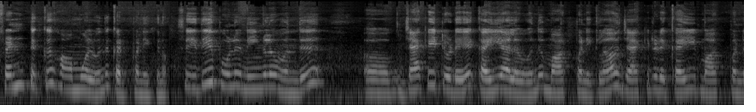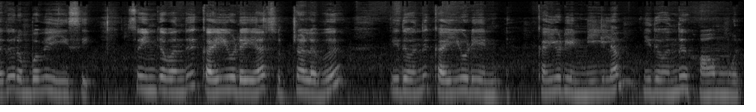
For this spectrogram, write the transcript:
ஃப்ரண்ட்டுக்கு ஹார்மோல் வந்து கட் பண்ணிக்கணும். ஸோ இதே போல் நீங்களும் வந்து ஜாக்கெட்டுடைய கை அளவு வந்து மார்க் பண்ணிக்கலாம். ஜாக்கெட்டுடைய கை மார்க் பண்ணுறது ரொம்பவே ஈஸி ஸோ இங்கே வந்து கையுடைய சுற்றளவு இது வந்து கையுடைய கையுடைய நீளம் இது வந்து ஹார்மோல்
